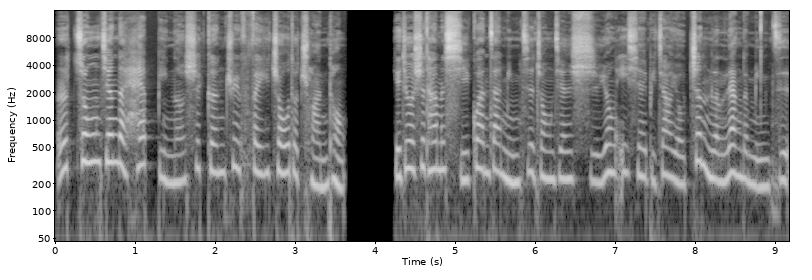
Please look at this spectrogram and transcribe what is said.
而中间的 Happy 呢是根据非洲的传统，也就是他们习惯在名字中间使用一些比较有正能量的名字，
